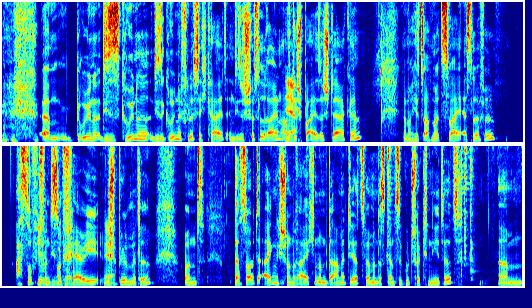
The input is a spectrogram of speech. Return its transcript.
ähm, grüne, dieses grüne, diese grüne Flüssigkeit in diese Schüssel rein auf ja. die Speisestärke. Dann mache ich jetzt auch mal zwei Esslöffel. Ach, so viel. Von diesem okay. Fairy ja. Spülmittel. Und das sollte eigentlich schon reichen, um damit jetzt, wenn man das Ganze gut verknetet, ähm,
